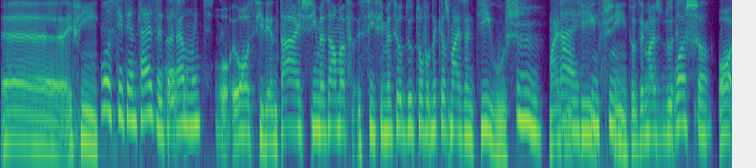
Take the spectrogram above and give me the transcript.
uh, enfim. Ou ocidentais, agora há muitos. É? Ou, ocidentais, sim, mas há uma. Sim, sim, mas eu estou daqueles mais antigos. Hum. Mais Ai, antigos, sim. Estou a dizer mais do. Osho. Oh,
